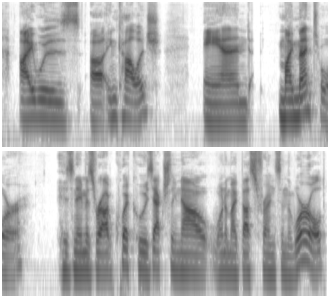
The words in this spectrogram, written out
I was uh, in college, and my mentor, his name is Rob Quick, who is actually now one of my best friends in the world.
